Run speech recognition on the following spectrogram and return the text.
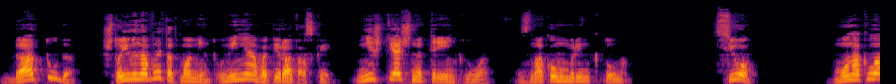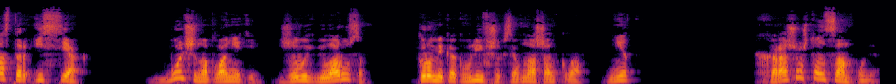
Да оттуда, что именно в этот момент у меня в операторской ништячно тренькнуло знакомым рингтоном. Все, монокластер иссяк. Больше на планете живых белорусов, кроме как влившихся в наш анклав, нет. Хорошо, что он сам помер.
